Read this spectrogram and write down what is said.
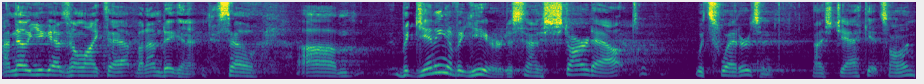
I know you guys don't like that, but I'm digging it. So, um, beginning of a year, just kind of start out with sweaters and nice jackets on,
